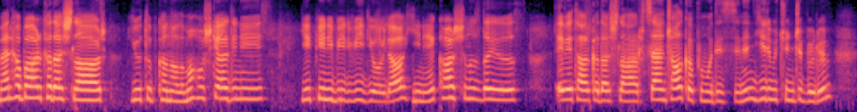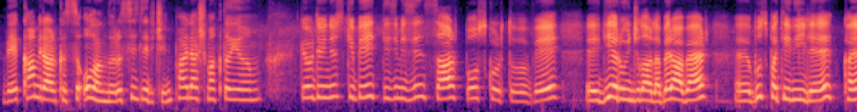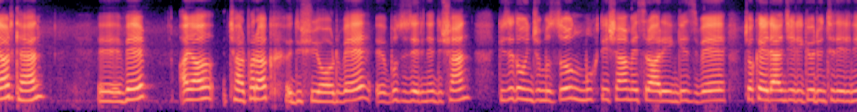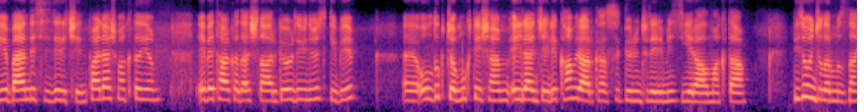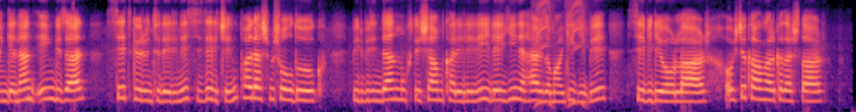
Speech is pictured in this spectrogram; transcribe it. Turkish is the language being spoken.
Merhaba arkadaşlar. YouTube kanalıma hoş geldiniz. Yepyeni bir videoyla yine karşınızdayız. Evet arkadaşlar, Sen Çal Kapımı dizisinin 23. bölüm ve kamera arkası olanları sizler için paylaşmaktayım. Gördüğünüz gibi dizimizin Sarp Bozkurt'u ve e, diğer oyuncularla beraber e, buz pateniyle kayarken e, ve ayağı çarparak düşüyor ve e, buz üzerine düşen güzel oyuncumuzun muhteşem esrarengiz ve çok eğlenceli görüntülerini ben de sizler için paylaşmaktayım. Evet arkadaşlar gördüğünüz gibi e, oldukça muhteşem, eğlenceli kamera arkası görüntülerimiz yer almakta. Dizi oyuncularımızdan gelen en güzel set görüntülerini sizler için paylaşmış olduk. Birbirinden muhteşem kareleriyle yine her zamanki gibi seviliyorlar. Hoşçakalın arkadaşlar.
